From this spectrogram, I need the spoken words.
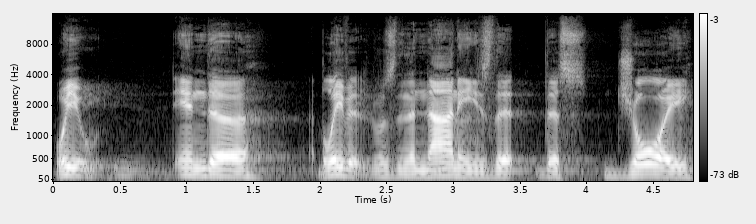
We, in the, I believe it was in the 90s that this joy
